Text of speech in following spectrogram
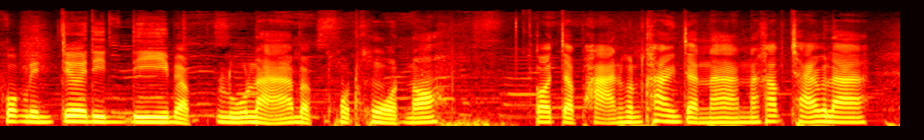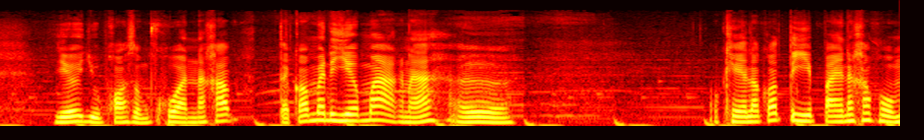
พวกเลนเจอร์ดีๆ แบบหรูหราแบบโหดๆเนาะก็จะผ่านค่อนข้างจะนานนะครับ ใช้เวลาเยอะอยู่พอสมควรนะครับ แต่ก็ไม่ได้เยอะมากนะ เออ โอเคแล้วก็ตีไปนะครับผม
